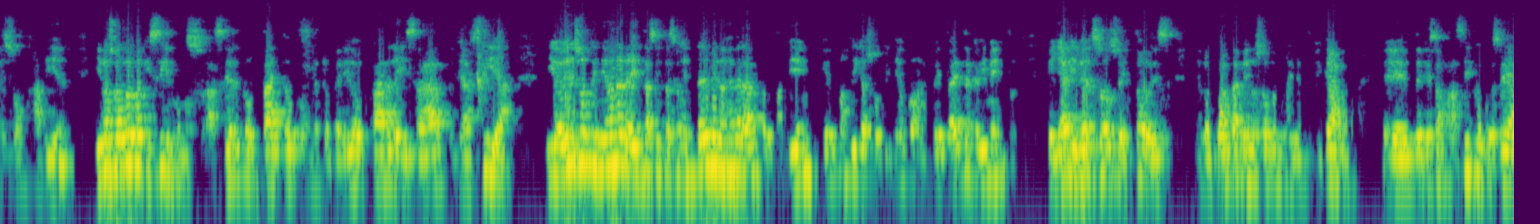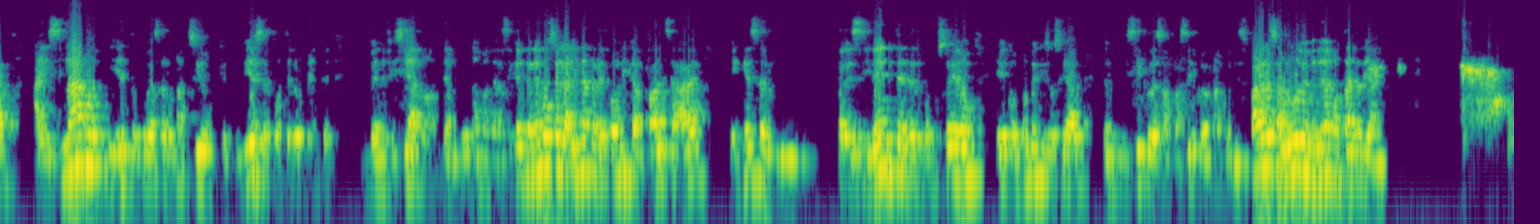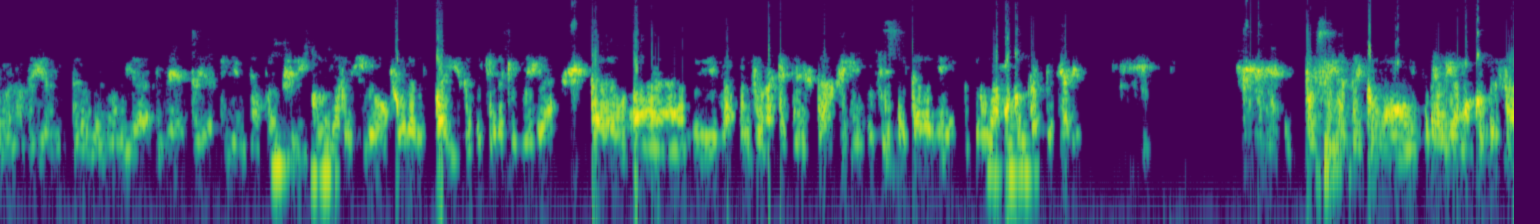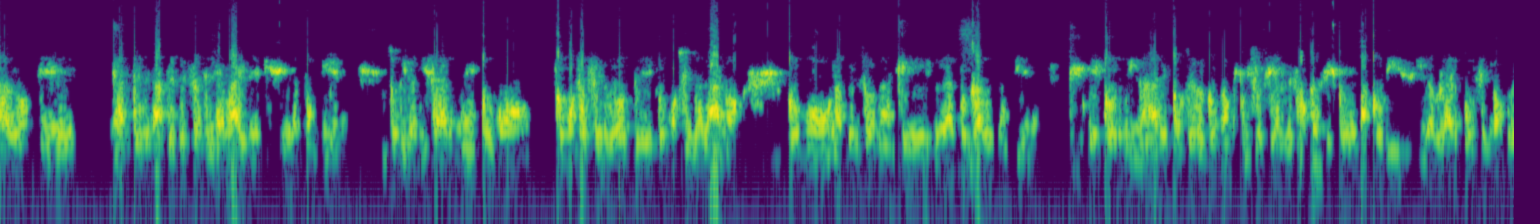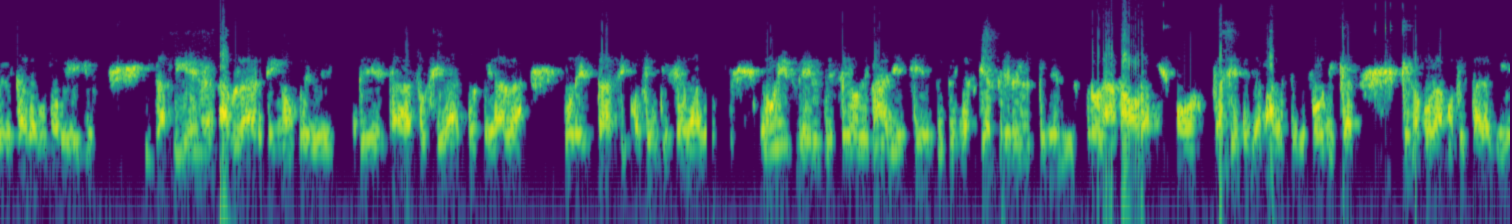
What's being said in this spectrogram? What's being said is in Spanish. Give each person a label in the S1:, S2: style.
S1: Nelson Javier. Y nosotros lo quisimos hacer contacto con nuestro querido padre Isaac García y oír su opinión de esta situación en términos generales, pero también que él nos diga su opinión con respecto a este experimento, que ya diversos sectores, en los cuales también nosotros nos identificamos, eh, de que San Francisco pues, sea aislado y esto pueda ser una acción que pudiese posteriormente beneficiarnos de alguna manera. Así que tenemos en la línea telefónica al padre Isaac, quien es el presidente del Consejo Económico y Social del municipio de San Francisco de Macorís. Padre, saludos y bienvenido a Contacto Diario.
S2: Buenos días, Víctor. Buenos días, gente aquí en San Francisco, en la región, fuera del país, donde quiera que llegue cada una de las personas que te están siguiendo siempre cada día en tu programa Contacto Diario. Pues fíjate, como habíamos conversado, eh, antes, antes de salir al aire, quisiera también solidarizarme como, como sacerdote, como ciudadano, como una persona que le ha tocado también eh, coordinar el Consejo Económico y Social de San Francisco de Macorís y hablar pues en nombre de cada uno de ellos y también hablar en nombre de, esta sociedad golpeada por esta situación que se ha dado no es el deseo de nadie que tú tengas que hacer el, programa ahora mismo haciendo llamadas telefónicas, que no podamos estar allí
